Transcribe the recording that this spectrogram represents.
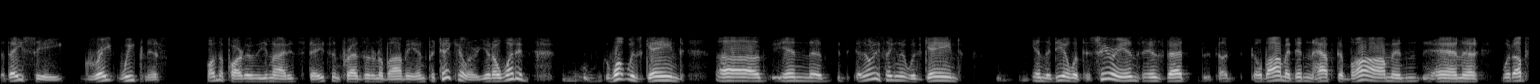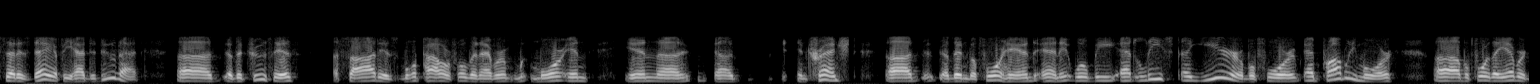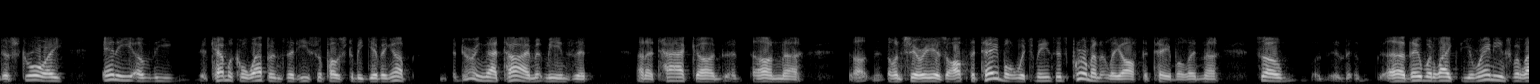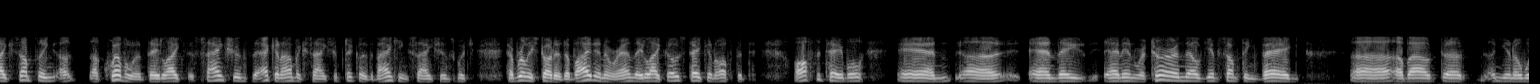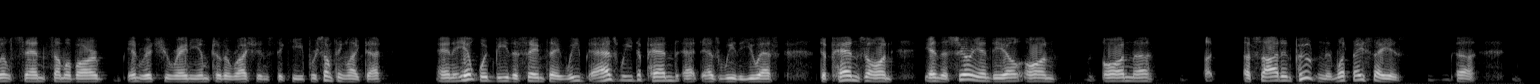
they see great weakness on the part of the United States and President Obama in particular. You know what did what was gained uh, in the, the only thing that was gained in the deal with the Syrians is that uh, Obama didn't have to bomb and and uh, would upset his day if he had to do that. Uh, the truth is, Assad is more powerful than ever, more in in uh, uh, entrenched uh, than beforehand, and it will be at least a year before, and probably more, uh, before they ever destroy any of the chemical weapons that he's supposed to be giving up. During that time, it means that an attack on on uh, on Syria is off the table, which means it's permanently off the table. And uh, so uh, they would like the Iranians would like something uh, equivalent. They like the sanctions, the economic sanctions, particularly the banking sanctions, which have really started to bite in Iran. They like those taken off the off the table, and uh, and they and in return they'll give something vague uh, about uh, you know we'll send some of our enriched uranium to the Russians to keep or something like that, and it would be the same thing. We as we depend as we the U.S. depends on in the Syrian deal on on uh, Assad and Putin, and what they say is uh,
